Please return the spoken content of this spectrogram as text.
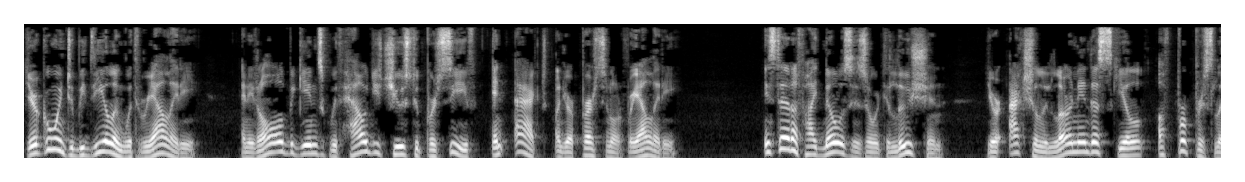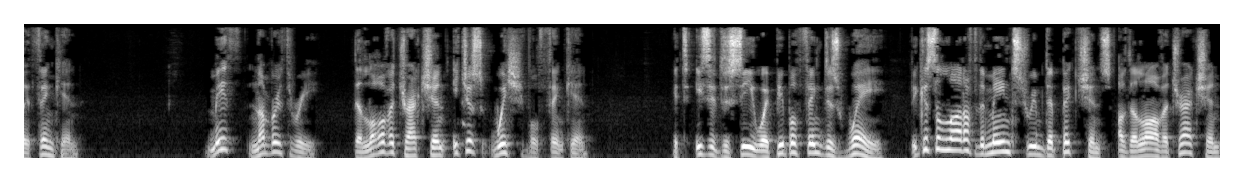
You're going to be dealing with reality, and it all begins with how you choose to perceive and act on your personal reality. Instead of hypnosis or delusion, you're actually learning the skill of purposely thinking. Myth number three the law of attraction is just wishful thinking. It's easy to see why people think this way because a lot of the mainstream depictions of the law of attraction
